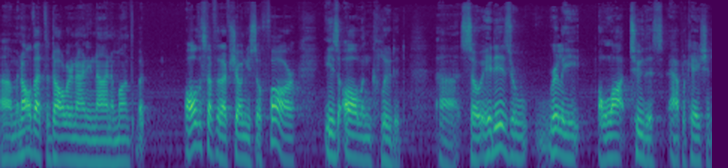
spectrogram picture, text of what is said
um, and all that's $1.99 a month. But all the stuff that I've shown you so far is all included. Uh, so it is really a lot to this application.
